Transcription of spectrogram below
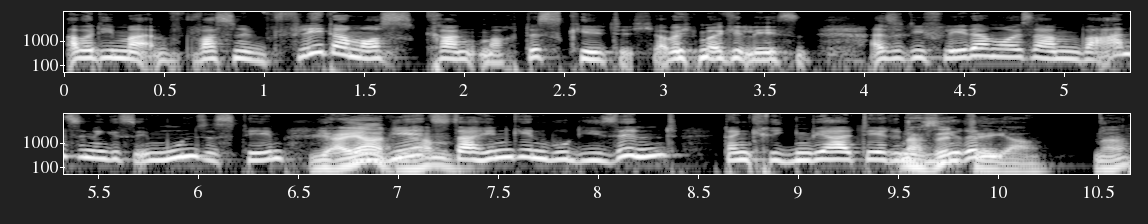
Aber die, was eine Fledermaus krank macht, das killt dich, habe ich mal gelesen. Also die Fledermäuse haben ein wahnsinniges Immunsystem. Ja, ja, Wenn wir jetzt da hingehen, wo die sind, dann kriegen wir halt deren Na, sind Viren. wir ja. Ne?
